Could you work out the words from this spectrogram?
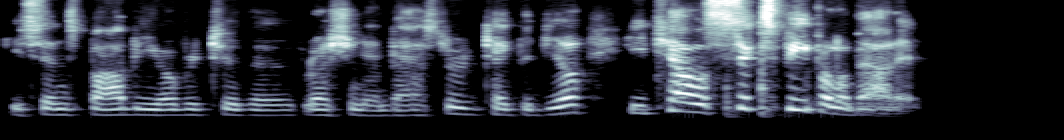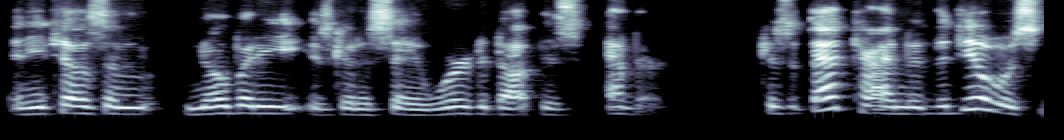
He sends Bobby over to the Russian ambassador to take the deal. He tells six people about it. And he tells them nobody is going to say a word about this ever. Because at that time, the deal was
